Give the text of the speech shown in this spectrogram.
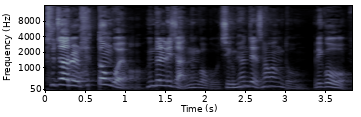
투자를 했던 거예요. 흔들리지 않는 거고 지금 현재 상황도 그리고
